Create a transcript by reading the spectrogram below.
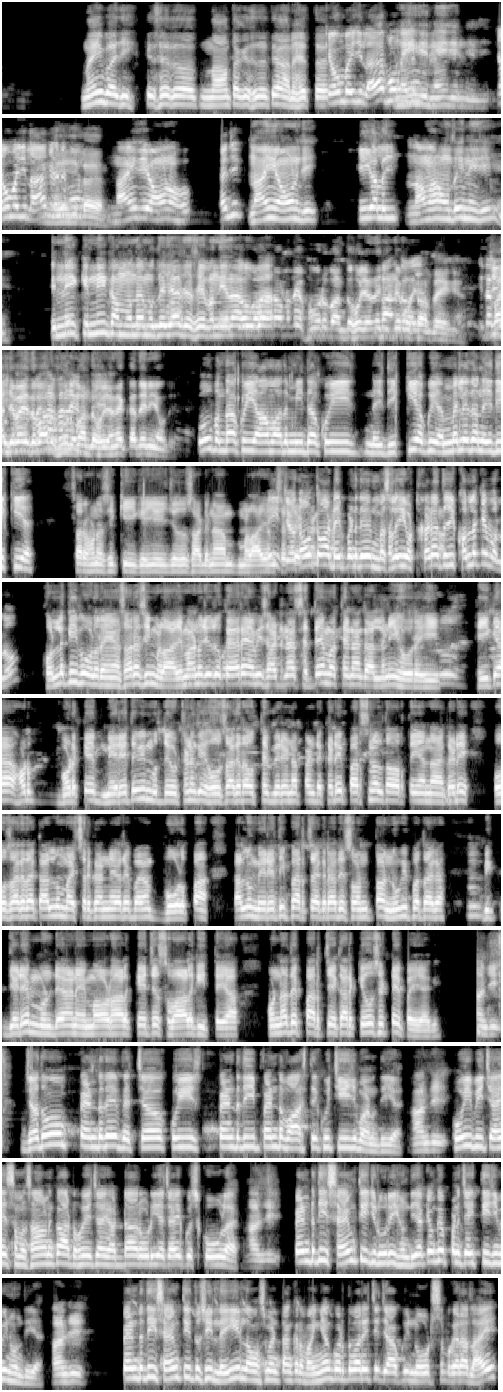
ਨਹੀਂ ਬਾਈ ਜੀ ਕਿਸੇ ਦਾ ਨਾ ਤਾਂ ਕਿਸੇ ਦੇ ਧਿਆਨ ਹਿੱਤ ਕਿਉਂ ਬਾਈ ਜੀ ਲਾਇਆ ਫੋਨ ਨਹੀਂ ਜੀ ਨਹੀਂ ਜੀ ਨਹੀਂ ਜੀ। ਕਿਉਂ ਬਾਈ ਜੀ ਲਾਇਆ ਕਿਸੇ ਨੇ phone? ਨਾ ਹੀ ਜੀ ਆਉਣ ਉਹ। ਹਾਂਜੀ ਨਾ ਹੀ ਆਉਣ ਜੀ। ਕੀ ਗੱਲ ਜੀ? ਨਾ ਆਉਂਦਾ ਹੀ ਨਹੀਂ ਜੀ। ਕਿੰਨੇ ਕਿੰਨੇ ਕੰਮ ਹੁੰਦੇ ਮੁੱਦੇ ਜਾਂ ਜਥੇਬੰਦੀਆਂ ਦਾ ਹੋਊਗਾ? ਉਹਨਾਂ ਦੇ ਫੋਨ ਬੰਦ ਹੋ ਜਾਂਦੇ ਬੰਦ ਜਿੱਦੇ ਹੋ ਵੋਟਾਂ ਜਾਂਦੇ। ਪਏਗੀਆਂ। ਇਹ ਤਾਂ 5 ਵਜੇ ਤੋਂ ਬਾਅਦ ਫੋਨ ਬੰਦ ਹੋ ਜਾਂਦੇ ਕਦੇ ਨਹੀਂ ਆਉਂਦੇ। ਉਹ ਬੰਦਾ ਕੋਈ ਆਮ ਆਦਮੀ ਦਾ ਕੋਈ ਨਜ਼ਦੀਕੀ ਆ ਕੋਈ ਐਮਐਲਏ ਦਾ ਨਜ਼ਦੀਕੀ ਆ? ਸਰ ਹੁਣ ਅਸੀਂ ਕੀ ਕਹੀਏ ਜਦੋਂ ਸਾਡੇ ਨਾਲ ਮੁਲਾਜ਼ਮ ਜਦੋਂ ਤੁਹਾਡੇ ਪਿੰਡ ਦੇ ਮਸਲੇ ਹੀ ਉੱਠ ਖੜਿਆ ਤੁਸੀਂ ਖੁੱਲ ਕੇ ਬੋਲੋ। ਖੁੱਲ ਕੇ ਹੀ ਬੋਲ ਰਹੇ ਹਾਂ ਸਰ ਅਸੀਂ ਮੁਲਾਜ਼ਮਾਂ ਨੂੰ ਜਦੋਂ ਕਹਿ ਰਹੇ ਹਾਂ ਵੀ ਸਾਡੇ ਨਾਲ ਸਿੱਧੇ ਮੱਥੇ ਨਾਲ ਗੱਲ ਨਹੀਂ ਹੋ ਰਹੀ ਠੀਕ ਹੈ ਹੁਣ ਮੁੜ ਕੇ ਮੇਰੇ ਤੇ ਵੀ ਮੁੱਦੇ ਉੱਠਣਗੇ ਹੋ ਸਕਦਾ ਉੱਥੇ ਮੇਰੇ ਨਾਲ ਪਿੰਡ ਖੜੇ ਪਰਸਨਲ ਤੌਰ ਤੇ ਜਾਂ ਨਾ ਖੜੇ ਹੋ ਸਕਦਾ ਕੱਲ ਨੂੰ ਮੈਸਰ ਕਰਨੇ ਵਾਲੇ ਬਾਈ ਬੋਲ ਪਾ ਕੱਲ ਨੂੰ ਮੇਰੇ ਤੇ ਪਰਚਾ ਕਰਾ ਦੇ ਸੁਣ ਤੁਹਾਨੂੰ ਵੀ ਪਤਾਗਾ। ਵੀ ਜਿਹੜੇ ਮੁੰਡਿਆਂ ਨੇ ਮੌੜ ਹਲਕੇ 'ਚ ਸਵਾਲ ਕੀਤੇ ਆ ਉਹਨਾਂ ਦੇ ਪਰਚੇ ਕਰਕੇ ਉਹ ਸਿੱਟੇ ਪਏ ਹੈਗੇ ਹਾਂਜੀ। ਜਦੋਂ ਪਿੰਡ ਦੇ ਵਿੱਚ ਕੋਈ ਪਿੰਡ ਦੀ ਪਿੰਡ ਵਾਸਤੇ ਕੋਈ ਚੀਜ਼ ਬਣਦੀ ਹੈ ਹਾਂਜੀ। ਕੋਈ ਵੀ ਚਾਹੇ ਸਮਸਾਨ ਘਾਟ ਹੋਏ ਚਾਹੇ ਅੱਡਾ ਰੋੜੀ ਹੈ ਚਾਹੇ ਕੋਈ ਸਕੂਲ ਹੈ ਹਾਂਜੀ। ਪਿੰਡ ਦੀ ਸਹਿਮਤੀ ਜ਼ਰੂਰੀ ਹੁੰਦੀ ਹੈ ਕਿਉਂਕਿ ਪੰਚਾਇਤੀ ਜ਼ਮੀਨ ਹੁੰਦੀ ਹੈ। ਹਾਂਜੀ। ਪਿੰਡ ਦੀ ਸਹਿਮਤੀ ਤੁਸੀਂ ਲਈ ਅਨਾਉਂਸਮੈਂਟਾਂ ਕਰਵਾਈਆਂ ਗੁਰਦੁਆਰੇ 'ਚ ਜਾਂ ਕੋਈ ਨੋਟਿਸ ਵਗੈਰਾ ਲਾਏ?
